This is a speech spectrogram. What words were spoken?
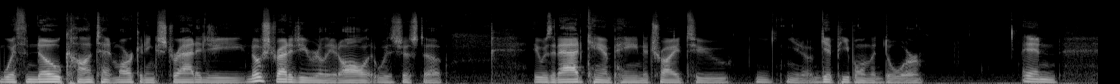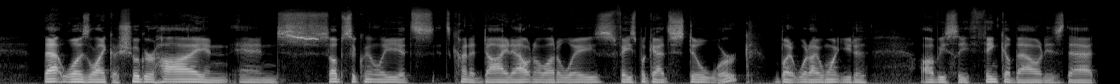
with no content marketing strategy, no strategy really at all. It was just a it was an ad campaign to try to you know, get people in the door. And that was like a sugar high and and subsequently it's it's kind of died out in a lot of ways. Facebook ads still work but what i want you to obviously think about is that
